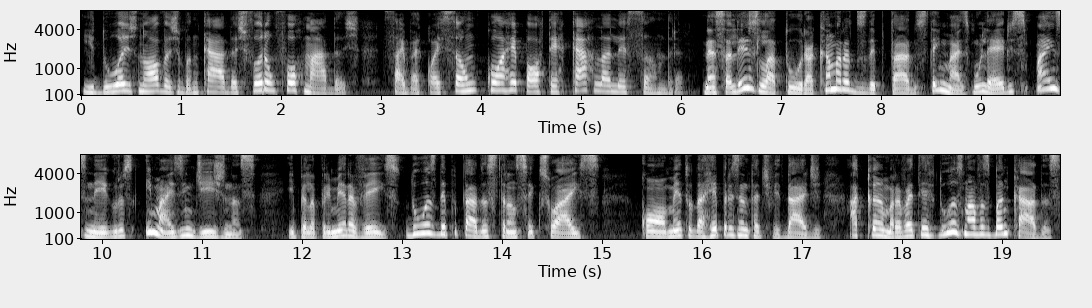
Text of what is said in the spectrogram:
e duas novas bancadas foram formadas. Saiba quais são com a repórter Carla Alessandra. Nessa legislatura, a Câmara dos Deputados tem mais mulheres, mais negros e mais indígenas. E pela primeira vez, duas deputadas transexuais. Com o aumento da representatividade, a Câmara vai ter duas novas bancadas,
